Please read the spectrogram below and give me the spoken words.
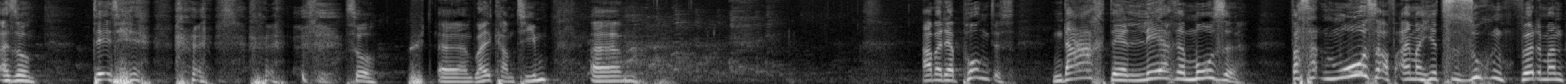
also, die, die so, äh, Welcome Team. Ähm, aber der Punkt ist, nach der Lehre Mose, was hat Mose auf einmal hier zu suchen, würde man,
